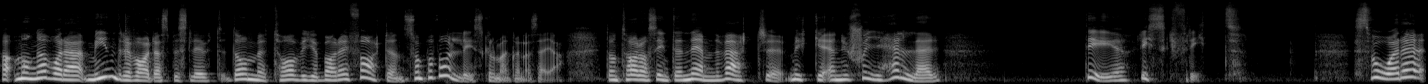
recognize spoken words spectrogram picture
Ja, många av våra mindre vardagsbeslut de tar vi ju bara i farten, som på volley skulle man kunna säga. De tar oss inte nämnvärt eh, mycket energi heller. Det är riskfritt. Svårare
